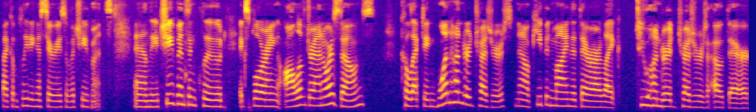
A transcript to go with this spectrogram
by completing a series of achievements, and the achievements include exploring all of Draenor's zones, collecting 100 treasures. Now, keep in mind that there are like 200 treasures out there.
